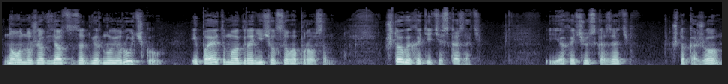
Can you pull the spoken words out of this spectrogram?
но он уже взялся за дверную ручку и поэтому ограничился вопросом. «Что вы хотите сказать?» Я хочу сказать, что Кажо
